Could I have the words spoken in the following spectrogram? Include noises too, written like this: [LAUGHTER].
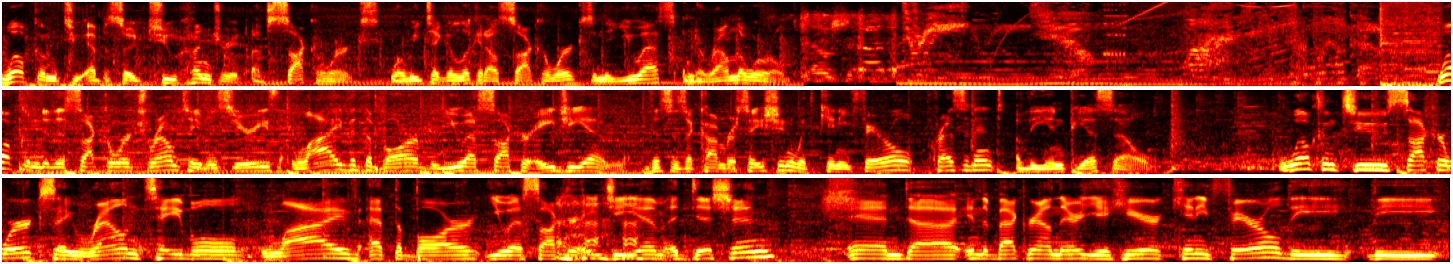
Welcome to episode 200 of Soccer Works, where we take a look at how soccer works in the U.S. and around the world. Three, two, one. Welcome Welcome to this Soccer Works Roundtable series, live at the bar of the U.S. Soccer AGM. This is a conversation with Kenny Farrell, president of the NPSL. Welcome to Soccer Works, a roundtable live at the bar, U.S. Soccer [LAUGHS] AGM edition. And uh, in the background there, you hear Kenny Farrell, the the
